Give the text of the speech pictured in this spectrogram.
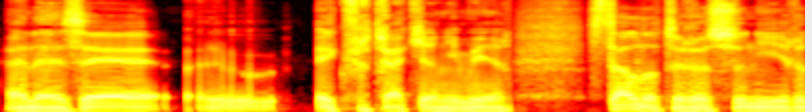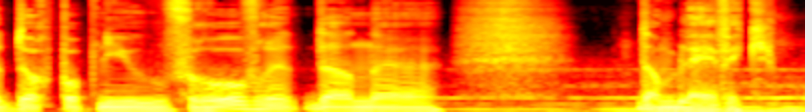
En hij zei, uh, ik vertrek hier niet meer. Stel dat de Russen hier het dorp opnieuw veroveren, dan, dan blijf ik.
